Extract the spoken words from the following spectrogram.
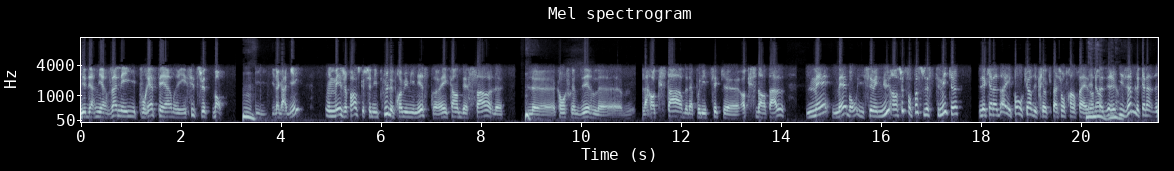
les dernières années, il pourrait perdre, et ainsi de suite. Bon, Hmm. il, il a gagné, mais je pense que ce n'est plus le premier ministre incandescent, le, le comment je pourrais dire, le, la rockstar de la politique euh, occidentale. Mais, mais bon, il s'est maintenu. Ensuite, il ne faut pas sous-estimer que le Canada n'est pas au cœur des préoccupations françaises. C'est-à-dire, ils aiment le Canada.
